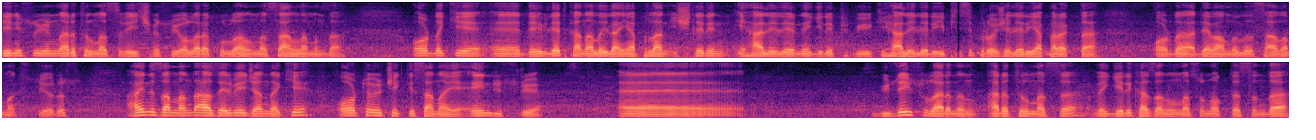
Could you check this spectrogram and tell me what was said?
Deniz suyunun arıtılması ve içme suyu olarak kullanılması anlamında. Oradaki e, devlet kanalıyla yapılan işlerin ihalelerine girip büyük ihaleleri, İPC projeleri yaparak da orada devamlılığı sağlamak istiyoruz. Aynı zamanda Azerbaycan'daki orta ölçekli sanayi, endüstri, e, yüzey sularının arıtılması ve geri kazanılması noktasında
